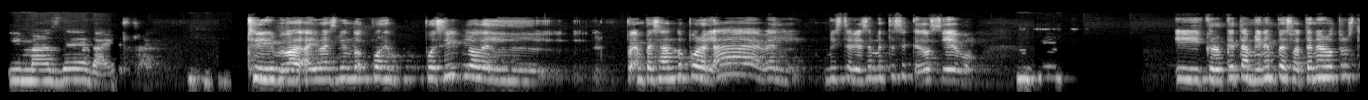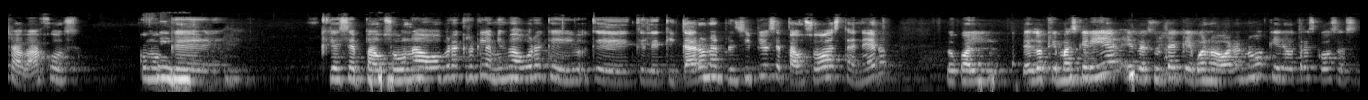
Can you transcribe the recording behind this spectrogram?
y más de Dai. Sí, ahí vas viendo, por pues sí, lo del, empezando por el, ah, el, misteriosamente se quedó ciego. Y creo que también empezó a tener otros trabajos, como que, que se pausó una obra, creo que la misma obra que, que, que, le quitaron al principio se pausó hasta enero, lo cual es lo que más quería y resulta que, bueno, ahora no, quiere otras cosas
